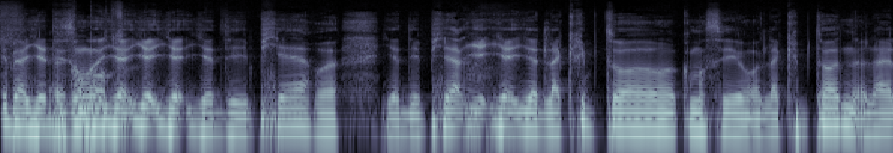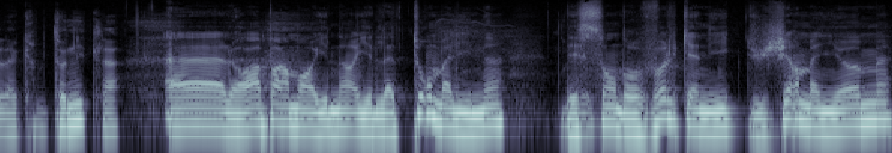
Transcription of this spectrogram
Eh ben, il y a des il y, y, a des pierres, il y a des pierres, il y, a de la crypto, comment c'est, la kryptone, la, la, kryptonite là. Alors, apparemment, il y, a de la tourmaline, des cendres volcaniques, du germanium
